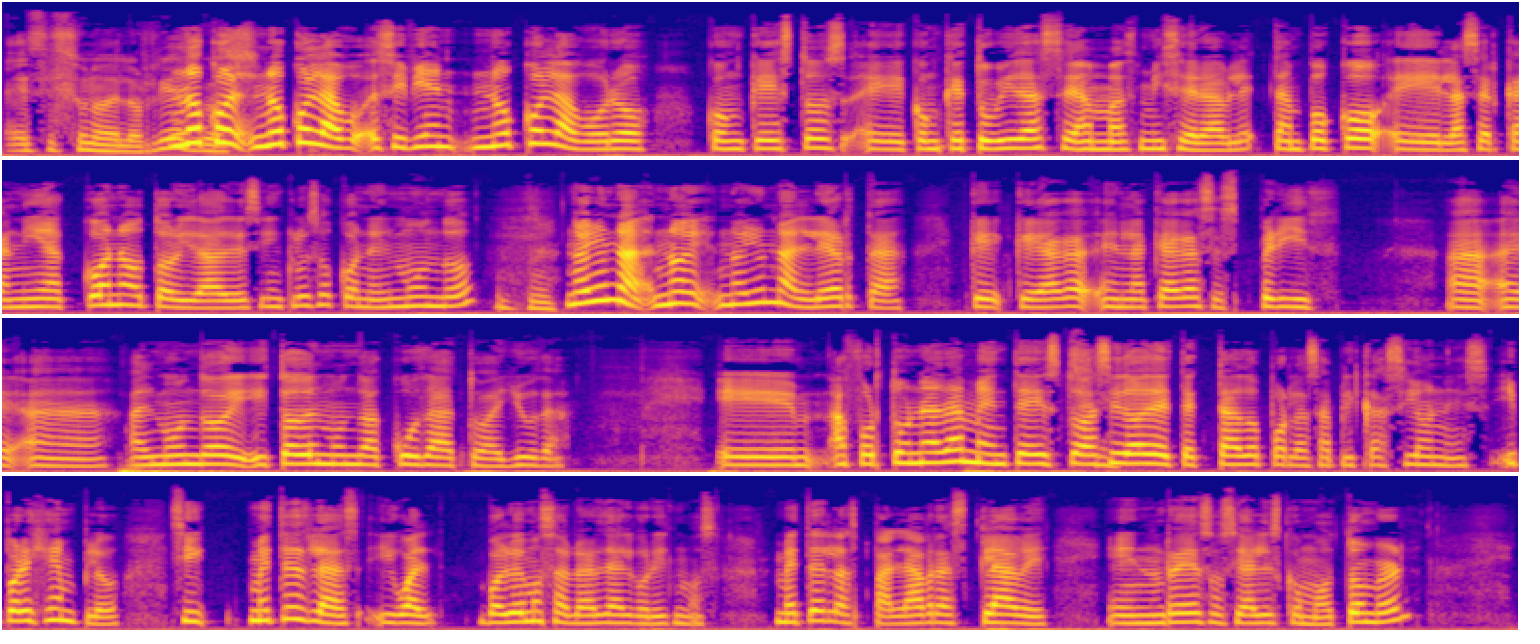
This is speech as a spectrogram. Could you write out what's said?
Ese es uno de los riesgos. No, no si bien no colaboró con que estos, eh, con que tu vida sea más miserable, tampoco eh, la cercanía con autoridades, incluso con el mundo. No hay una, no hay, no hay una alerta que, que haga, en la que hagas spread al mundo y todo el mundo acuda a tu ayuda. Eh, afortunadamente esto ha sido detectado por las aplicaciones. Y por ejemplo, si metes las, igual, volvemos a hablar de algoritmos, metes las palabras clave en redes sociales como Tumblr,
